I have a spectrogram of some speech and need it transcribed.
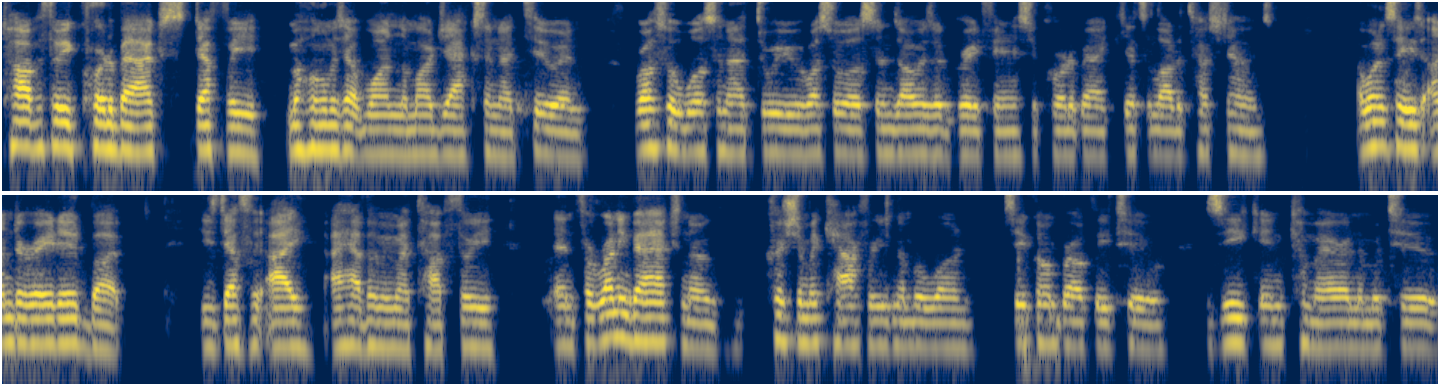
top three quarterbacks, definitely Mahomes at one, Lamar Jackson at two, and Russell Wilson at three. Russell Wilson's always a great fantasy quarterback, gets a lot of touchdowns. I wouldn't say he's underrated, but he's definitely I I have him in my top three. And for running backs, you know, Christian McCaffrey's number one, Saquon Barkley two, Zeke and Kamara number two,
